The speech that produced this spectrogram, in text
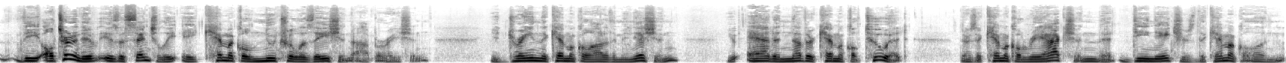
The alternative is essentially a chemical neutralization operation. You drain the chemical out of the munition, you add another chemical to it, there's a chemical reaction that denatures the chemical and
